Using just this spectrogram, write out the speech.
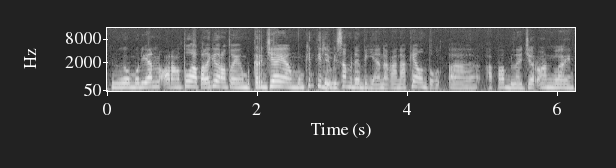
Kemudian orang tua, apalagi orang tua yang bekerja yang mungkin tidak Betul. bisa mendampingi anak-anaknya untuk eh, apa belajar online.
